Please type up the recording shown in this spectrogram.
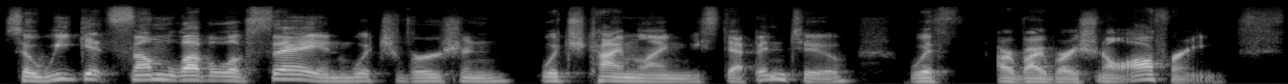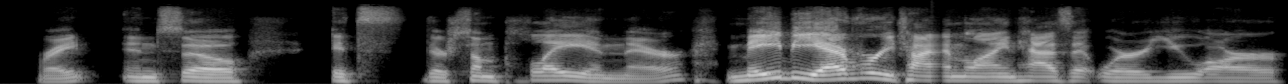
So we get some level of say in which version, which timeline we step into with our vibrational offering. Right. And so it's there's some play in there. Maybe every timeline has it where you are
